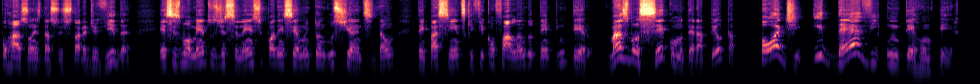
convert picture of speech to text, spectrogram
por razões da sua história de vida, esses momentos de silêncio podem ser muito angustiantes. Então, tem pacientes que ficam falando o tempo inteiro. Mas você, como terapeuta, pode e deve interromper.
